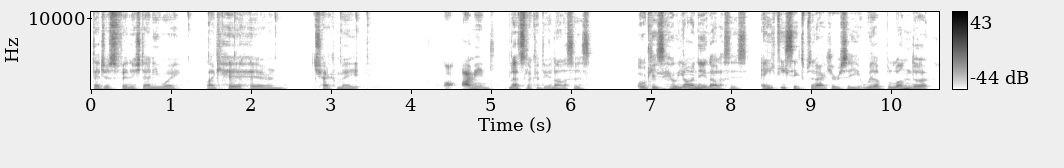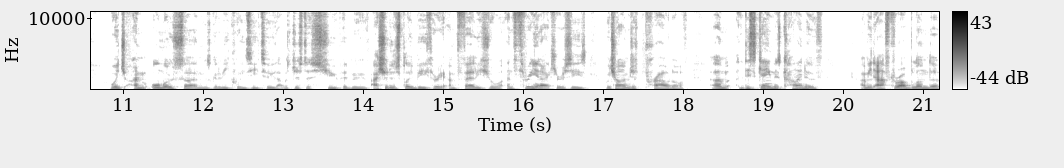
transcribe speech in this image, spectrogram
they're just finished anyway. Like here, here, and checkmate. I mean, let's look at the analysis. Okay, so here we are in the analysis. 86% accuracy with a blunder, which I'm almost certain was going to be queen c2. That was just a stupid move. I should have just played b3, I'm fairly sure. And three inaccuracies, which I'm just proud of. Um, this game is kind of, I mean, after our blunder,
